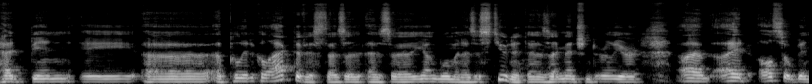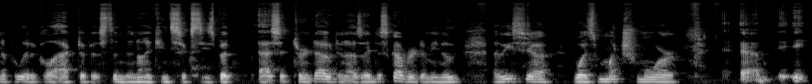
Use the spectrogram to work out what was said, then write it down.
had been a, uh, a political activist as a, as a young woman, as a student. And as I mentioned earlier, uh, I had also been a political activist in the 1960s. But as it turned out, and as I discovered, I mean, Alicia was much more um, it,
